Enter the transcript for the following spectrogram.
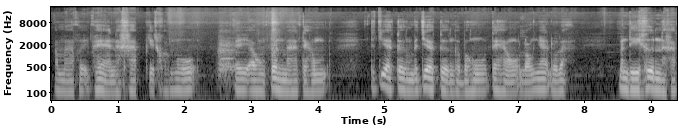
เอามาเผยแพร่นะครับ เก็บความรู้ไปเอาของเปิ้นมาแต่เขา จะเจือเกิงไปเจือเกิงกับบะฮูแต่เฮาลองแงะดูละ มันดีขึ้นนะครับ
